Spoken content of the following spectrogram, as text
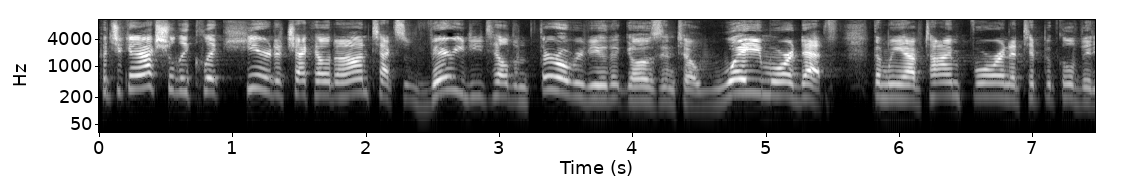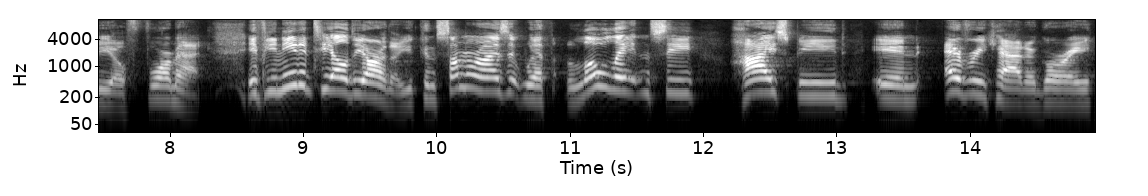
but you can actually click here to check out AnandTech's very detailed and thorough review that goes into way more depth than we have time for in a typical video format. If you need a TLDR though, you can summarize it with low latency, high speed in every category,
